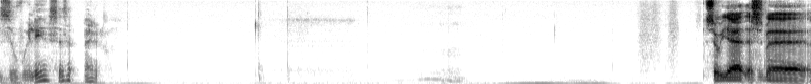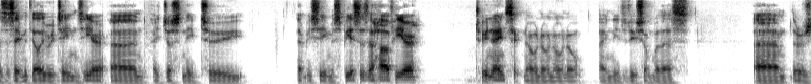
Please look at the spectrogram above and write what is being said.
Zweilous, is it? I don't know. so yeah, this is my, as I say, my daily routines here, and I just need to, let me see, my spaces I have here, 296, no, no, no, no, I need to do something with this, um, there's,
